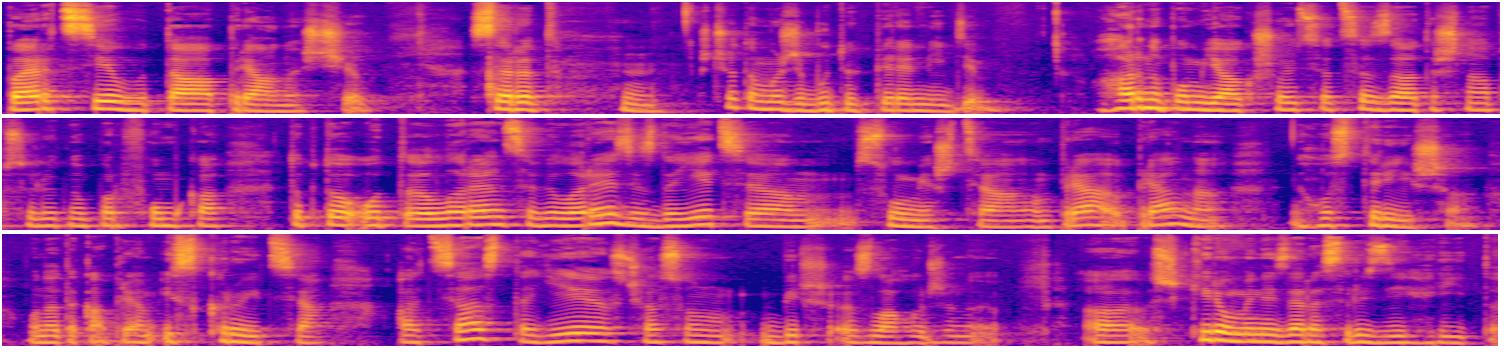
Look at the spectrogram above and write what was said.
перців та прянощів. Серед хм, що там може бути в піраміді? Гарно пом'якшується, це затишна абсолютно парфумка. Тобто, от Лоренцо Віларезі, здається, суміш ця пря, пряна гостріша, вона така прям іскриться. А ця стає з часом більш злагодженою. Е, Шкіря у мене зараз розігріта.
